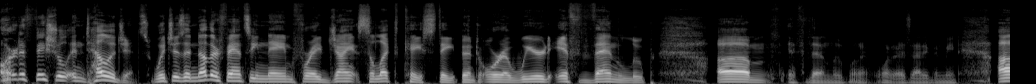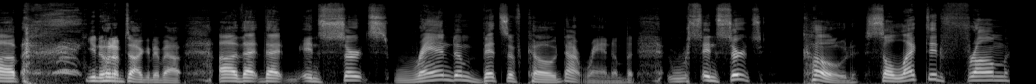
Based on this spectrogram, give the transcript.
artificial intelligence, which is another fancy name for a giant select case statement or a weird if then loop. Um, if then loop, what, what does that even mean? Uh, you know what I'm talking about. Uh, that that inserts random bits of code, not random, but inserts code selected from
